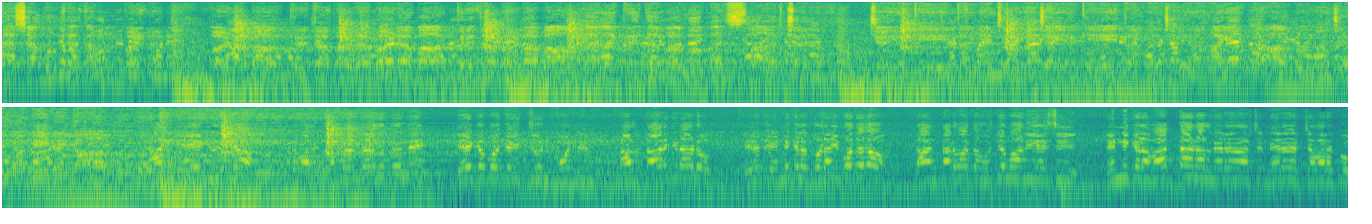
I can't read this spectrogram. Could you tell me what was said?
దశముఖ కంపణ బడవాకృత బడ ఏ వాళ్ళకి చెప్పడం జరుగుతుంది. లేకపోతే ఈ జూన్ ఫోర్టీన్ నాలుగు తారీఖు నాడు ఏదైతే ఎన్నికలకు కూడా అయిపోతుందో దాని తర్వాత ఉద్యమాలు చేసి ఎన్నికల వాగ్దానాలు నెరవేర్చ నెరవేర్చే వరకు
